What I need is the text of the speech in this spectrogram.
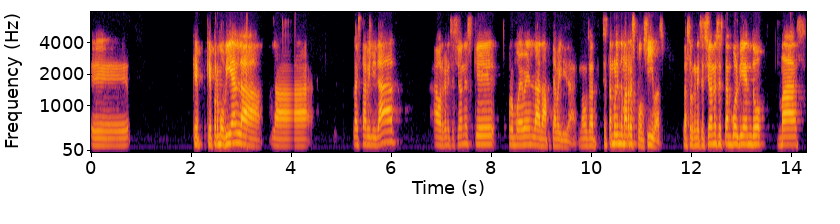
eh, que, promovían la, estabilidad a organizaciones que promueven la adaptabilidad, ¿no? Se están volviendo más responsivas. Las organizaciones se están volviendo más,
